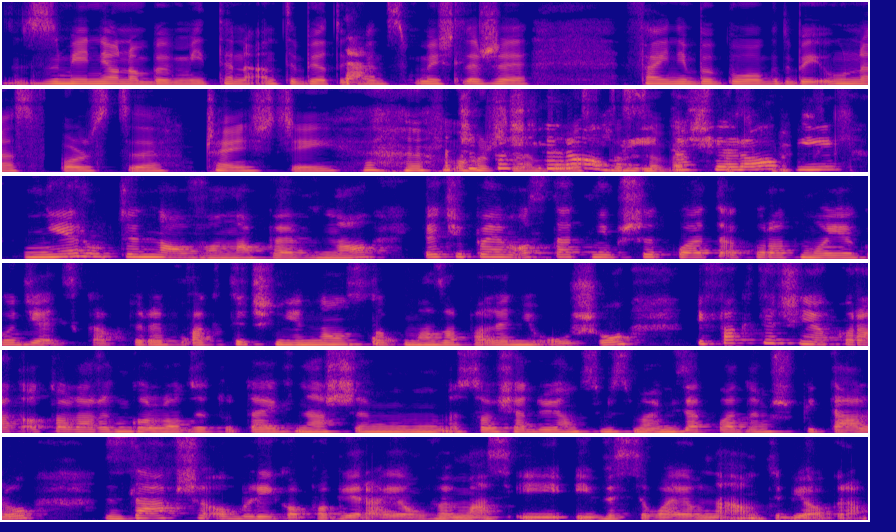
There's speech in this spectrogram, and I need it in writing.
zmieniono by mi ten antybiotyk, tak. więc myślę, że fajnie by było, gdyby u nas w Polsce częściej znaczy, można to się było robi, stosować. To się robi nierutynowo na pewno. Ja ci powiem ostatni przykład akurat mojego dziecka, które faktycznie non-stop ma zapalenie uszu i faktycznie akurat otolaryngolodzy tutaj w naszym sąsiadującym z moim zakładem szpitalu zawsze obligo pobierają wymaz i, i wysyłają na antybiogram.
